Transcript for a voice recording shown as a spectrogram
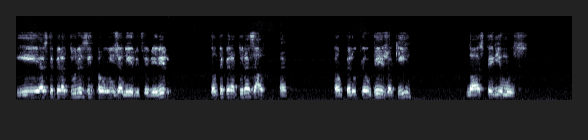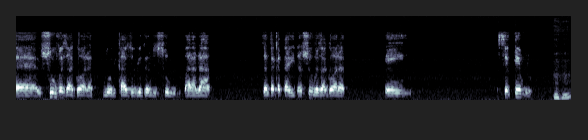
E as temperaturas, então, em janeiro e fevereiro, são temperaturas altas. Né? Então, pelo que eu vejo aqui, nós teríamos é, chuvas agora, no caso do Rio Grande do Sul, do Paraná, Santa Catarina, chuvas agora em setembro uhum.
